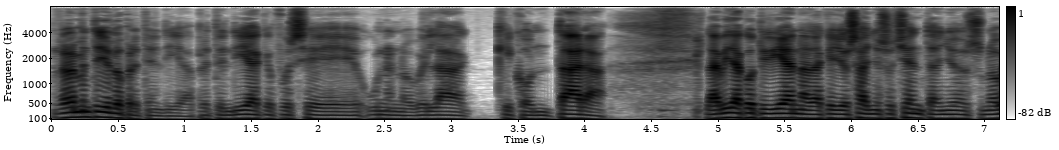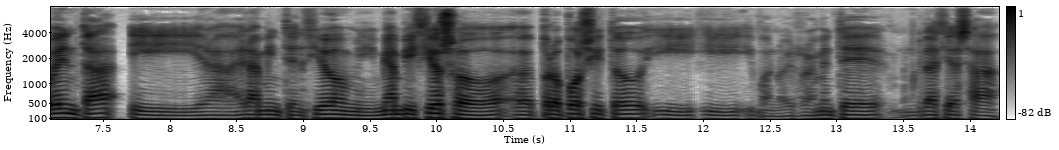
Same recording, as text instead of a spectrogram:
realmente yo lo pretendía, pretendía que fuese una novela que contara la vida cotidiana de aquellos años 80, años 90 y era, mi intención, mi, ambicioso eh, propósito y, bueno, y realmente gracias a,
